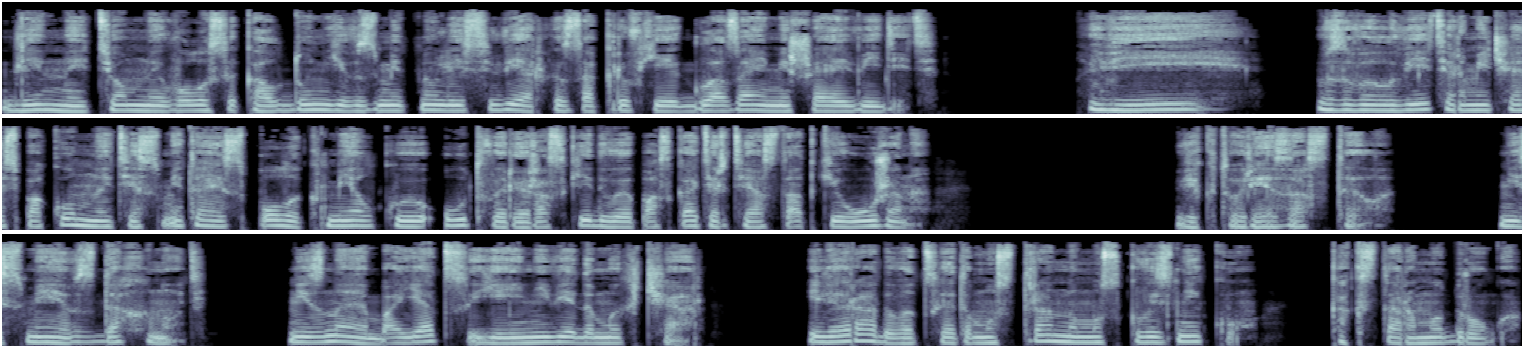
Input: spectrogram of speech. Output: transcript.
Длинные темные волосы колдуньи взметнулись вверх, закрыв ей глаза и мешая видеть. Ви взвыл ветер, мечась по комнате, сметая с полок мелкую утварь, раскидывая по скатерти остатки ужина. Виктория застыла, не смея вздохнуть, не зная, бояться ей неведомых чар или радоваться этому странному сквозняку, как старому другу.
